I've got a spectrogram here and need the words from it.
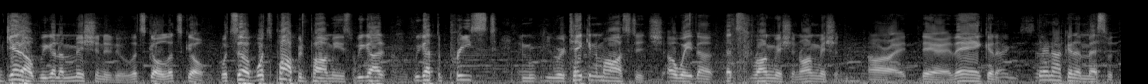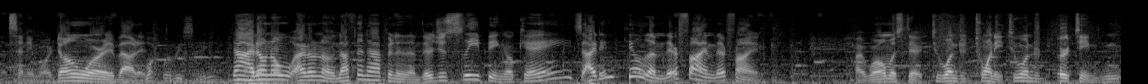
get up. We got a mission to do. Let's go. Let's go. What's up? What's poppin', pommies? We got we got the priest, and we we're taking him hostage. Oh wait, no, that's wrong mission. Wrong mission. All right, there. They ain't gonna. They're not gonna mess with us anymore. Don't worry about it. What were we saying? Nah, I don't know. I don't know. Nothing happened to them. They're just sleeping. Okay. It's, I didn't kill them. They're fine. They're fine. All right, we're almost there. 220, 213 N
